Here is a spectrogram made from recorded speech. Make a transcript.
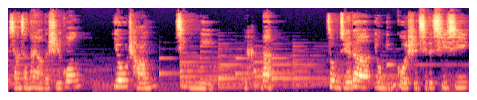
想想那样的时光，悠长、静谧、懒漫，总觉得有民国时期的气息。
